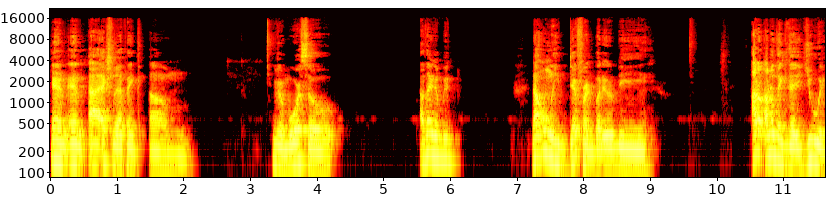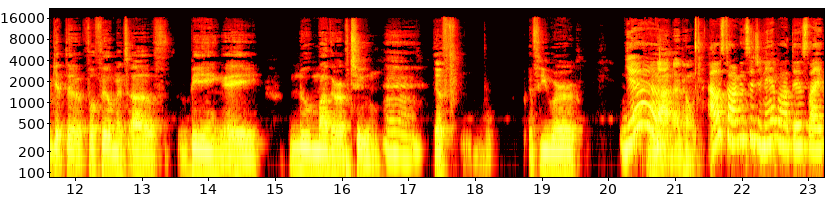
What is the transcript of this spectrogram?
And and I actually I think um even more so I think it'd be not only different, but it would be I don't I don't think that you would get the fulfillment of being a new mother of two Mm. if if you were Yeah, not at home. I was talking to Janae about this like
